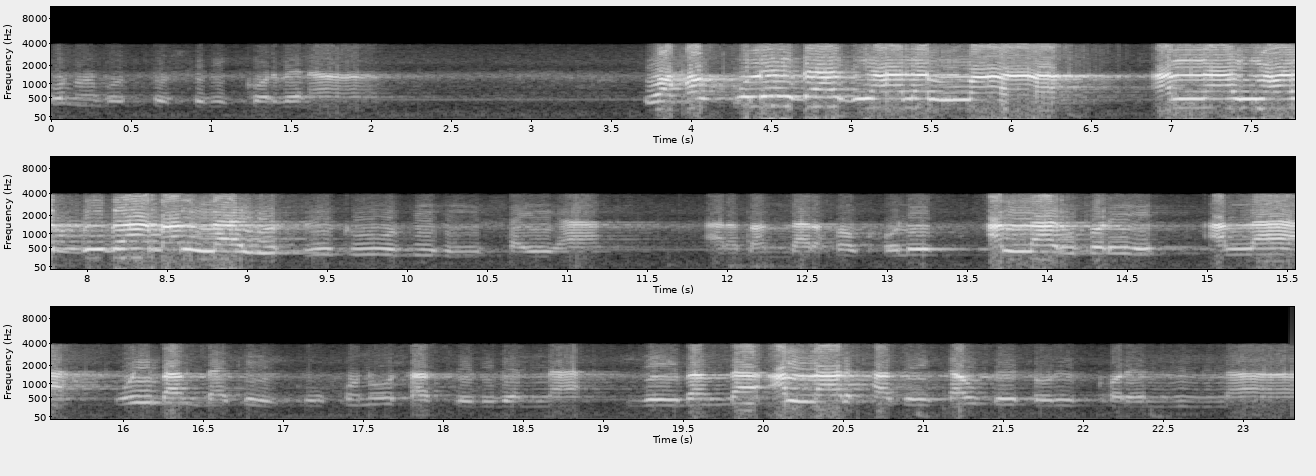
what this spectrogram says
কোনো বস্তু শিরিক করবে না। ওয়া হাকুল ইবাদি আলাল্লাহ আর বান্দার হক হলো আল্লাহর উপরে। আল্লাহ ওই বান্দাকে কোনো শাস্তি দিবেন না। যে বান্দা আল্লাহর সাথে কাউকে শরীফ করেন না।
